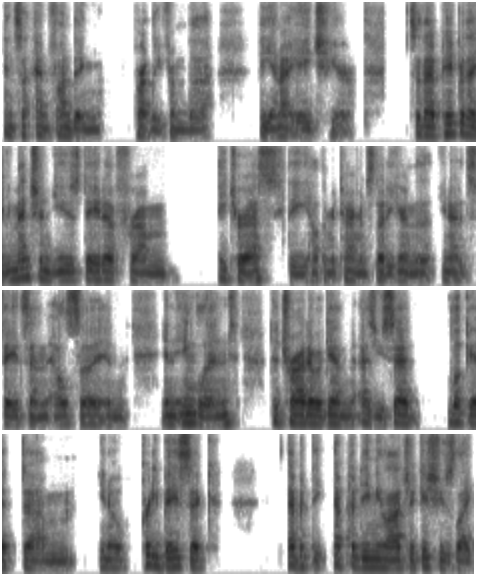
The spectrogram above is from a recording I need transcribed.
and, and funding partly from the, the NIH here. So that paper that you mentioned used data from HRS, the Health and Retirement Study here in the United States, and ELSA in in England, to try to again, as you said, look at um, you know pretty basic epidemiologic issues like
